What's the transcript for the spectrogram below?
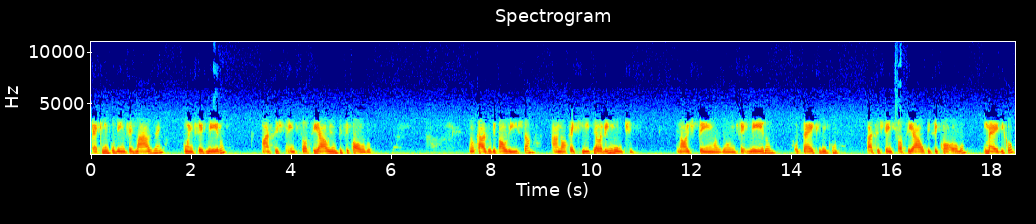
técnico de enfermagem, um enfermeiro, um assistente social e um psicólogo. No caso de Paulista, a nossa equipe ela é bem multi. Nós temos o enfermeiro, o técnico, o assistente social, o psicólogo, o médico,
